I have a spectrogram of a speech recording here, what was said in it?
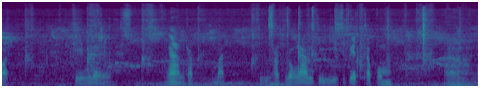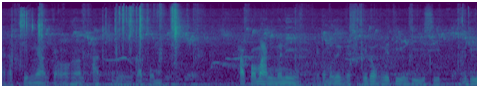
วัดทีมหนึ่งงานครับวัดที่เขาจะลงงานที่ 21 ครับผมอ่านะครับทีมงานกับงานพักที่นี่ครับผมพักประมาณมื้อนี้แล้วก็มื้ออื่นก็สิไปลงเวทีวันที่20วันที่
